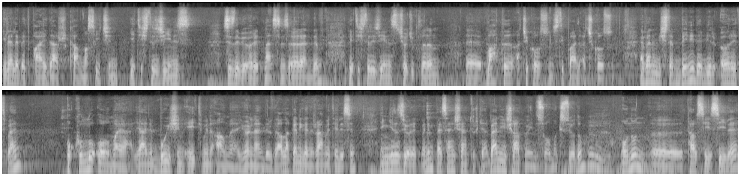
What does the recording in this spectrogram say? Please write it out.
ilelebet payidar kalması için yetiştireceğiniz siz de bir öğretmensiniz, öğrendim. Yetiştireceğiniz çocukların e, bahtı açık olsun, istikbali açık olsun. Efendim işte beni de bir öğretmen okullu olmaya, yani bu işin eğitimini almaya yönlendirdi. Allah gani gani rahmet eylesin. İngilizce öğretmenim Pesen Şentürker. Ben inşaat mühendisi olmak istiyordum. Onun e, tavsiyesiyle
